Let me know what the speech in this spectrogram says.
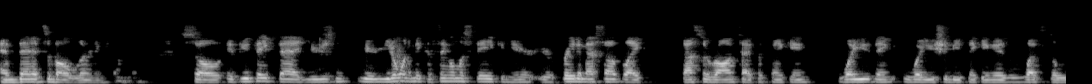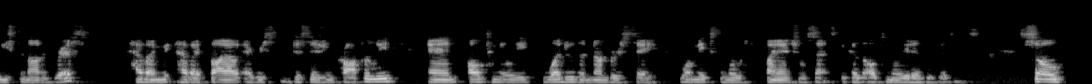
and then it's about learning from them. So if you think that you're just you're, you do not want to make a single mistake and you're you're afraid to mess up, like that's the wrong type of thinking what you think, what you should be thinking is what's the least amount of risk? Have I, have I thought out every decision properly? And ultimately, what do the numbers say? What makes the most financial sense? Because ultimately it is a business. So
